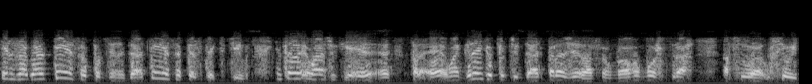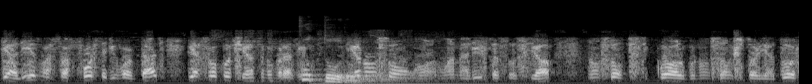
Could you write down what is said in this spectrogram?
eles agora têm essa oportunidade, têm essa perspectiva. Então eu acho que é, é uma grande oportunidade para a geração nova mostrar sua, o seu idealismo, a sua força de vontade e a sua confiança no Brasil. Futuro. Eu não sou um, um analista social, não sou um psicólogo, não sou um historiador,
